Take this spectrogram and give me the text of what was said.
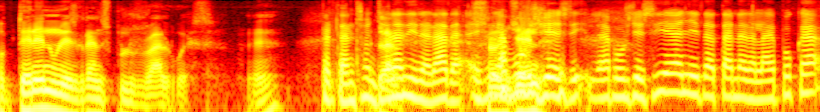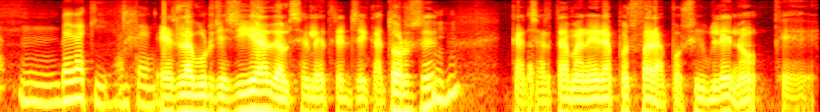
obtenen unes grans plusvàlues. Eh? Per tant, són gent adinerada. És la, burgesia, gent... la burgesia lleidatana de l'època mm, ve d'aquí, entenc. És la burgesia del segle XIII i XIV, uh -huh. que en certa manera pues, farà possible no, que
